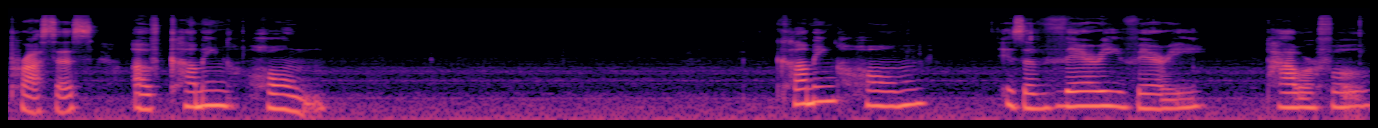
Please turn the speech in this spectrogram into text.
process of coming home. Coming home is a very, very powerful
